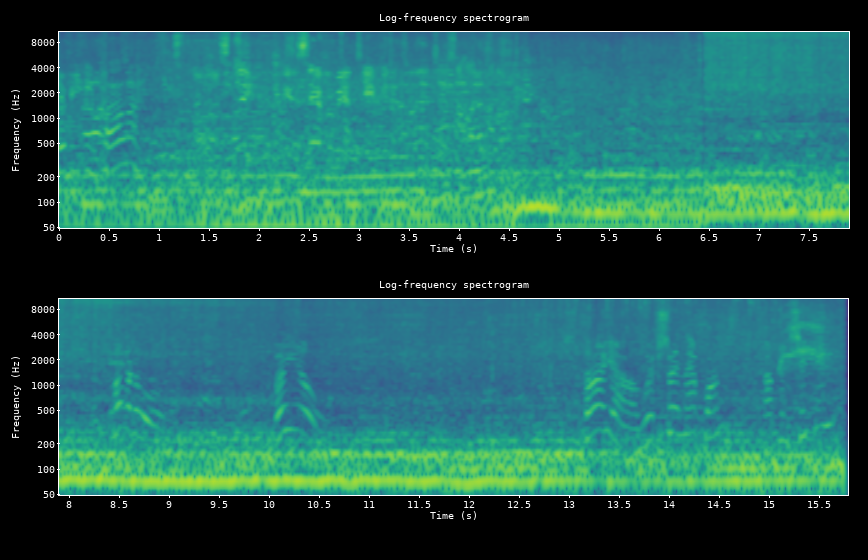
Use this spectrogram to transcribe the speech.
Chevy Impala. Commodore. VL. Steyr. We've seen that one up in Sydney.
